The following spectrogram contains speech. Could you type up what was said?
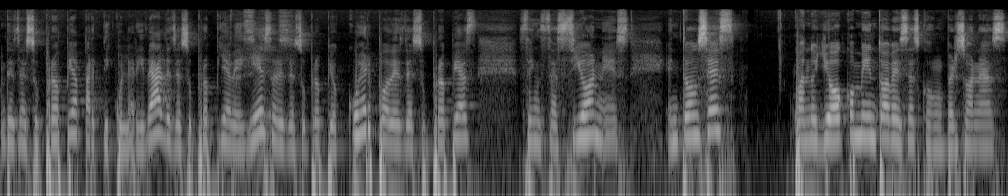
desde su propia particularidad, desde su propia belleza, desde su propio cuerpo, desde sus propias sensaciones. Entonces, cuando yo comento a veces con personas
